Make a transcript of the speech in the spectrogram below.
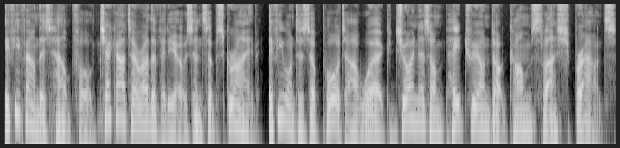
If you found this helpful, check out our other videos and subscribe. If you want to support our work, join us on patreon.com sprouts.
